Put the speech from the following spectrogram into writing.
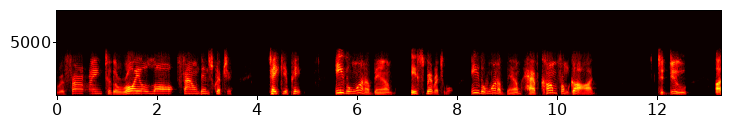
referring to the royal law found in Scripture. Take your pick. Either one of them is spiritual. Either one of them have come from God to do a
